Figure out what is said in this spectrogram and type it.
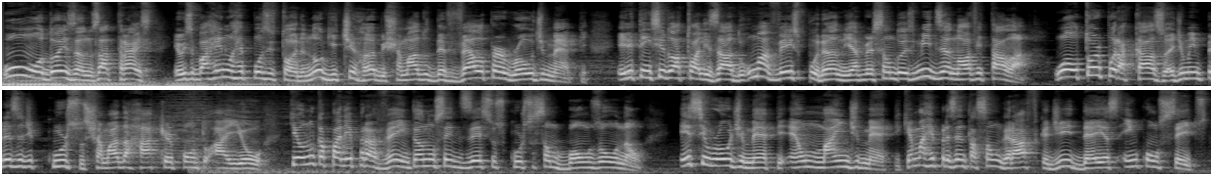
Um ou dois anos atrás, eu esbarrei num repositório no GitHub chamado Developer Roadmap. Ele tem sido atualizado uma vez por ano e a versão 2019 está lá. O autor, por acaso, é de uma empresa de cursos chamada Hacker.io, que eu nunca parei para ver, então não sei dizer se os cursos são bons ou não. Esse roadmap é um mind map, que é uma representação gráfica de ideias em conceitos.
